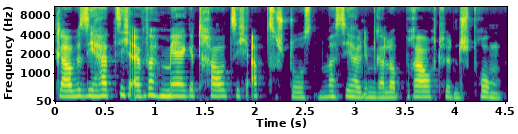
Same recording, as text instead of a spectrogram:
glaube, sie hat sich einfach mehr getraut, sich abzustoßen, was sie halt im Galopp braucht für den Sprung.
